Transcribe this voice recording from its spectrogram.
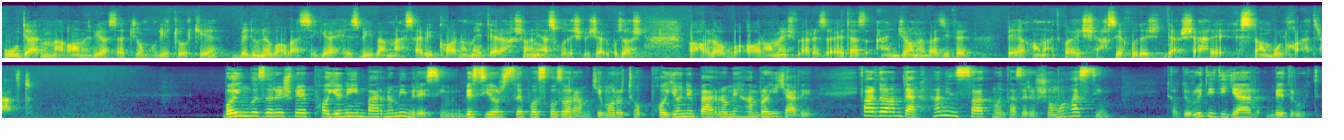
او در مقام ریاست جمهوری ترکیه بدون وابستگی حزبی و مذهبی کارنامه درخشانی از خودش به جای گذاشت و حالا با آرامش و رضایت از انجام وظیفه به اقامتگاه شخصی خودش در شهر استانبول خواهد رفت. با این گزارش به پایان این برنامه می رسیم. بسیار سپاسگزارم که ما رو تا پایان برنامه همراهی کردید. فردا هم در همین ساعت منتظر شما هستیم. تا درودی دیگر بدرود.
